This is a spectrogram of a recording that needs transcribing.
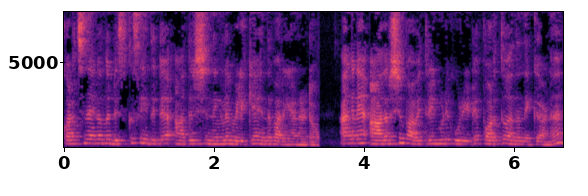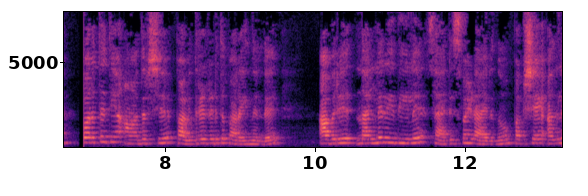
കുറച്ചു നേരം ഒന്ന് ഡിസ്കസ് ചെയ്തിട്ട് ആദർശ് നിങ്ങളെ വിളിക്കാം എന്ന് പറയാണ് കേട്ടോ അങ്ങനെ ആദർശും പവിത്രയും കൂടി കൂടിയിട്ട് പുറത്തു വന്ന് നിൽക്കുകയാണ്. പുറത്തെത്തിയ ആദർശ് പവിത്രയുടെ അടുത്ത് പറയുന്നുണ്ട് അവർ നല്ല രീതിയിൽ സാറ്റിസ്ഫൈഡ് ആയിരുന്നു പക്ഷെ അതിൽ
